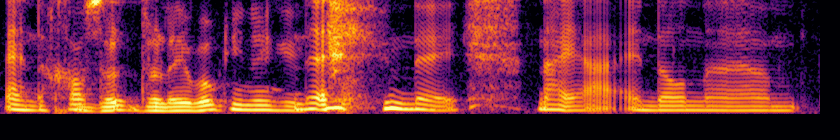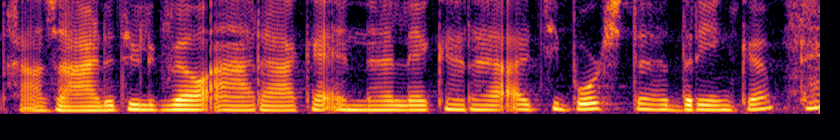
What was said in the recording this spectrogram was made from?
En de gasten. De, de leeuw ook niet, denk ik. Nee, nee. Nou ja, en dan ehm, gaan ze haar natuurlijk wel aanraken en eh, lekker eh, uit die borst eh, drinken. Hmm.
